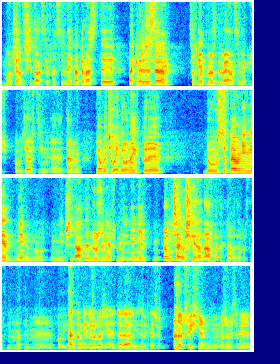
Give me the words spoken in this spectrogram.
włączający się do akcji ofensywnych. Natomiast y, takim reżyserem cofniętym, rozgrywającym, jak już powiedziałeś tydzień e, temu, miał być Wayne Rooney, który był zupełnie nie, nie wiem, no, nieprzydatny drużynie, nie, nie, nie, do niczego się nie nadawał tak naprawdę po prostu na tym, na tym e, boisku. Ale to mnie dużo bardziej Dele zabił. Znaczy, oczywiście możemy sobie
